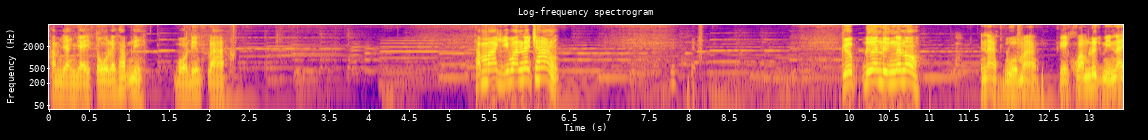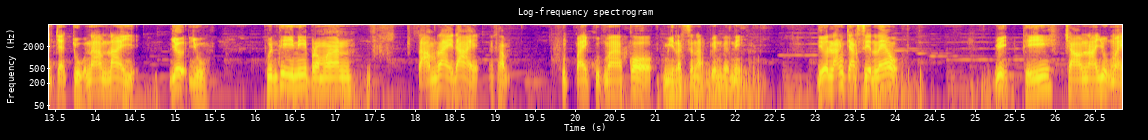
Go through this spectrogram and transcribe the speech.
ทำอย่างใหญ่โตเลยครับนี่บ่อเลี้ยงปลาทำมากี่วันแล้วช่าง เกือบเดือนหนึ่งแล้วเนาะน่ากลัวมากความลึกนี่น่าจะจุน้ำได้เยอะอยู่ พื้นที่นี้ประมาณสามไร่ได้นะครับ ขุดไปขุดมาก็มีลักษณะเป็นแบบนี้ เดี๋ยวหลังจากเสร็จแล้ว วิถีชาวนายุคใหม่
